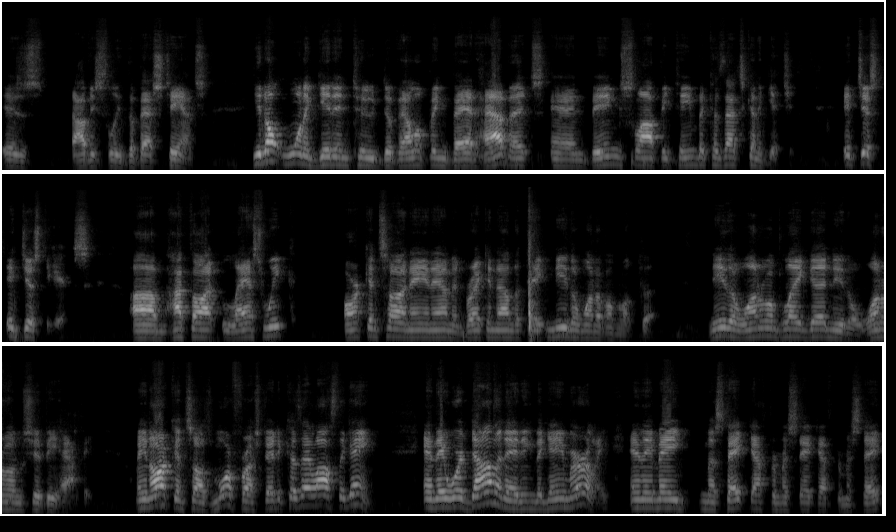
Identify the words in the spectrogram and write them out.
is obviously the best chance. You don't want to get into developing bad habits and being sloppy team because that's going to get you. It just it just is. Um, I thought last week Arkansas and A and breaking down the tape, neither one of them looked good. Neither one of them played good. Neither one of them should be happy. I mean, Arkansas is more frustrated because they lost the game and they were dominating the game early and they made mistake after mistake after mistake.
